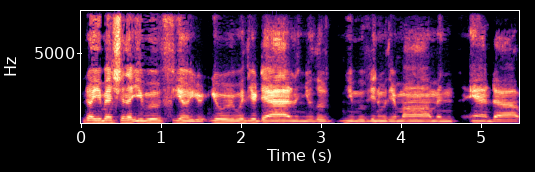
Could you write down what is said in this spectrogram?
you know, you mentioned that you moved, you know, you you were with your dad and you lived, you moved in with your mom and, and, uh,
